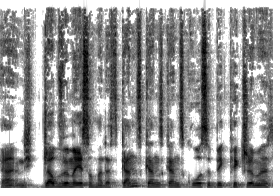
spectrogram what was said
Ja, und ich glaube, wenn man jetzt nochmal das ganz, ganz, ganz große Big Picture macht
